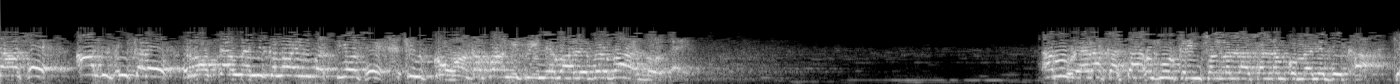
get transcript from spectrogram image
یہاں سے آج بھی کرو، روتے ہوئے نکلو ان بستیوں سے، ان کنو کا پانی پینے والے برباد ہو گئے۔ ابو ریرا کہتا ہے، حضور کریم صلی اللہ علیہ وسلم کو میں نے دیکھا کہ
